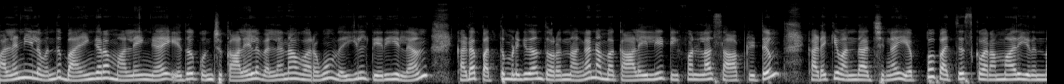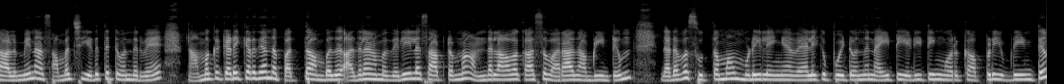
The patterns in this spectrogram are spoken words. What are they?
பழனியில் வந்து பயங்கர மழைங்க. ஏதோ கொஞ்சம் காலையில் வெள்ளனா வரவும் வெயில் தெரியல. கடை பத்து மணிக்கு தான் திறந்தாங்க. நம்ம காலையிலேயே டிஃபன்லாம் சாப்பிட்டுட்டு கடைக்கு வந்தாச்சுங்க. எப்போ பர்ச்சஸ்க்கு வர மாதிரி இருந்தாலுமே நான் சமைச்சு எடுத்துகிட்டு வந்துடுவேன் நமக்கு கிடைக்கிறதே அந்த பத்து ஐம்பது அதில் நம்ம வெளியில் சாப்பிட்டோம்னா அந்த லாப காசு வராது அப்படின்ட்டு இந்த தடவை சுத்தமாக முடியலைங்க. வேலைக்கு போயிட்டு வந்து நைட்டு எடிட்டிங் ஒர்க் அப்படி இப்படின்ட்டு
